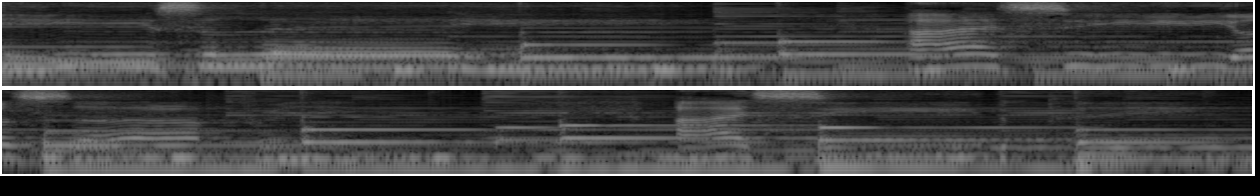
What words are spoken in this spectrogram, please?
Easily, I see your suffering. I see the pain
